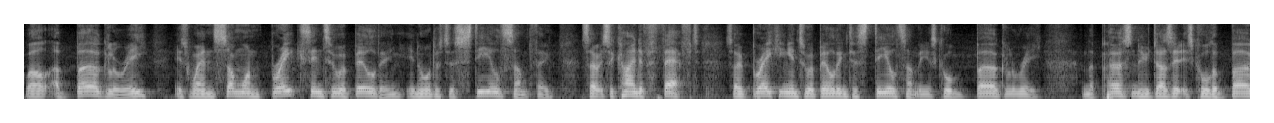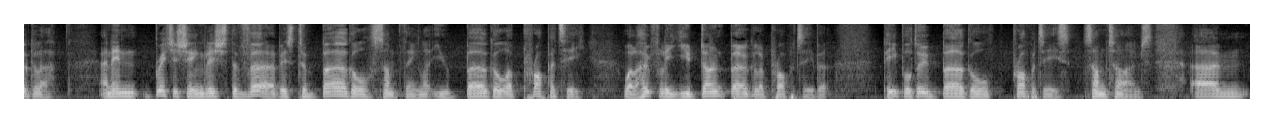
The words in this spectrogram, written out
Well, a burglary is when someone breaks into a building in order to steal something. So it's a kind of theft. So breaking into a building to steal something is called burglary. And the person who does it is called a burglar. And in British English, the verb is to burgle something, like you burgle a property. Well, hopefully you don't burgle a property, but people do burgle properties sometimes. Um,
